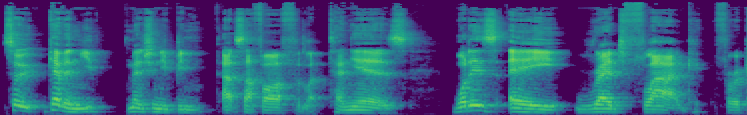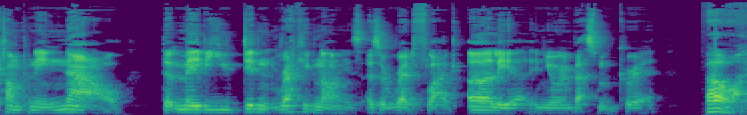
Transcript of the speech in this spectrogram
So, Kevin, you mentioned you've been at Sapphire for like 10 years. What is a red flag for a company now that maybe you didn't recognize as a red flag earlier in your investment career? Oh,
